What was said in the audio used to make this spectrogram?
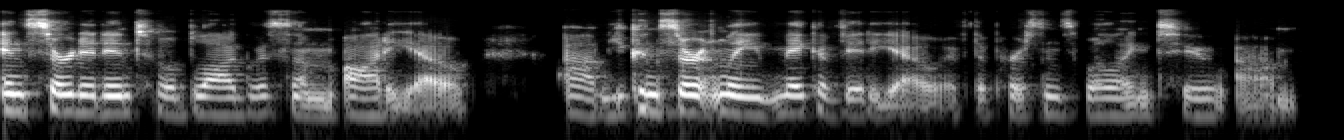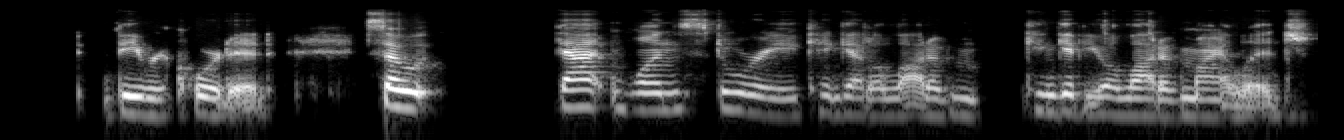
insert it into a blog with some audio. Um, you can certainly make a video if the person's willing to um, be recorded. So that one story can get a lot of can give you a lot of mileage,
